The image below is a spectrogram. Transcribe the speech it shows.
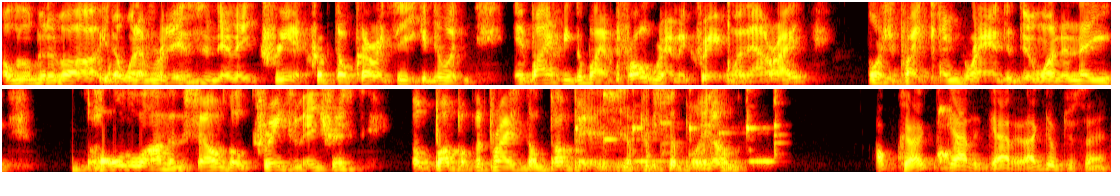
a little bit of a you know whatever it is, and then they create a cryptocurrency. You can do it and buy you can buy a program and create one now, right? Of course, you probably ten grand to do one, and they hold a lot of themselves. They'll create some interest. They'll bump up the price. They'll dump it. It's you know, pretty simple, you know. Okay, got it, got it. I get what you're saying.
